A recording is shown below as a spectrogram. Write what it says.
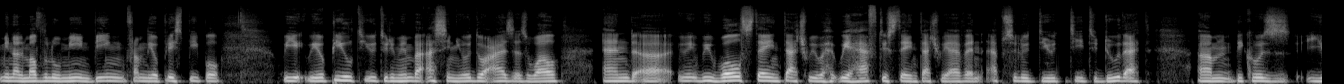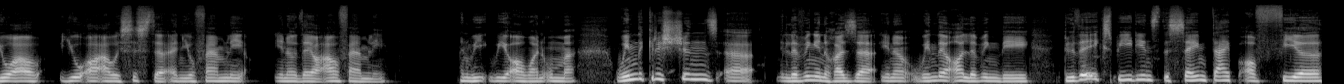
min al madlumin, being from the oppressed people. We, we appeal to you to remember us in your du'as as well and uh, we, we will stay in touch. We we have to stay in touch. We have an absolute duty to do that um, because you are you are our sister and your family. You know they are our family, and we we are one ummah. When the Christians uh, living in Gaza, you know, when they are living there, do they experience the same type of fear?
